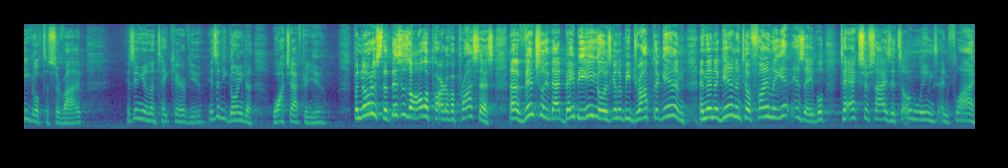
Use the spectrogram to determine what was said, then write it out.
eagle to survive, isn't he going to take care of you? Isn't he going to watch after you? But notice that this is all a part of a process. Uh, eventually, that baby eagle is going to be dropped again, and then again until finally it is able to exercise its own wings and fly.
